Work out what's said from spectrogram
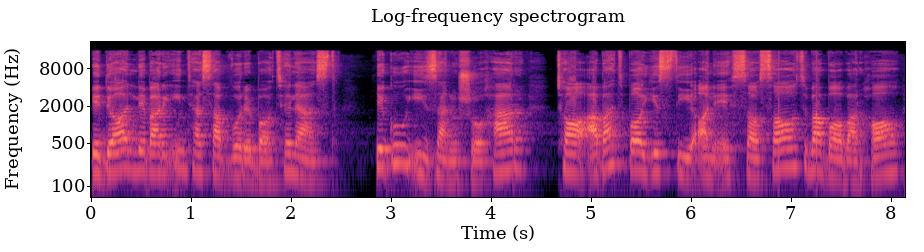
که دال بر این تصور باطل است که گویی زن و شوهر تا ابد بایستی آن احساسات و باورها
